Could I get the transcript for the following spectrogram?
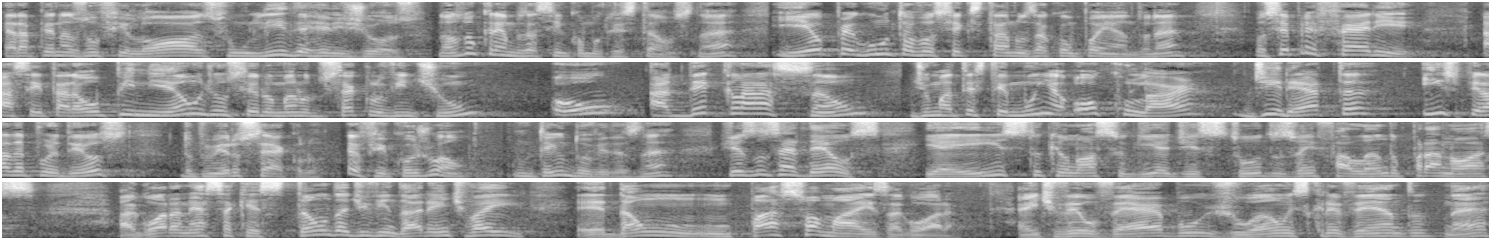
era apenas um filósofo, um líder religioso. Nós não cremos assim como cristãos, né? E eu pergunto a você que está nos acompanhando, né? Você prefere aceitar a opinião de um ser humano do século 21 ou a declaração de uma testemunha ocular direta inspirada por Deus do primeiro século. Eu fico com João, não tenho dúvidas, né? Jesus é Deus e é isto que o nosso guia de estudos vem falando para nós. Agora, nessa questão da divindade, a gente vai é, dar um, um passo a mais agora. A gente vê o verbo, João escrevendo, né?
